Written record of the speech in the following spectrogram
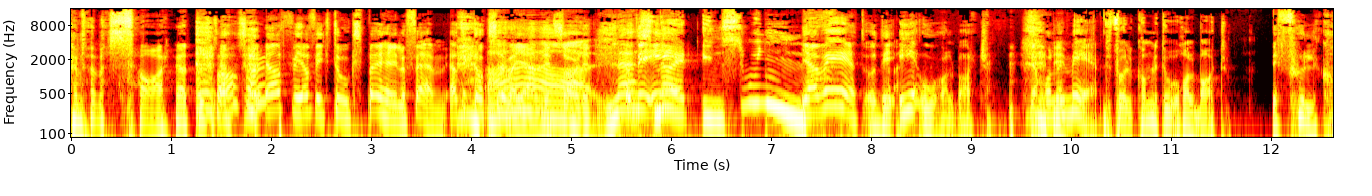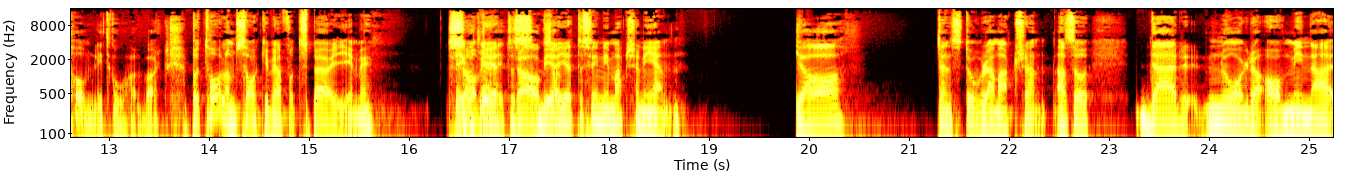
Vad sa du att du sa? sa du? jag, fick tokspö i Halo 5. Jag tyckte också det var jävligt sorgligt. Ah, Last det är, night in Sweden. Jag vet, och det är ohållbart. Jag håller med. Fullkomligt ohållbart. Det är fullkomligt ohållbart. På tal om saker vi har fått spö i, Jimmy. Det Så har vi, gett oss, vi har gett oss in i matchen igen. Ja, Den stora matchen. Alltså, där några av mina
